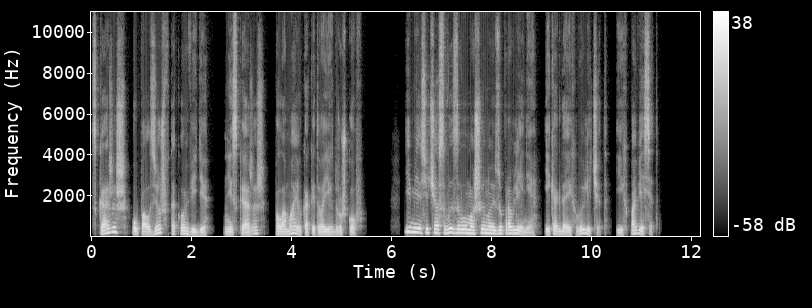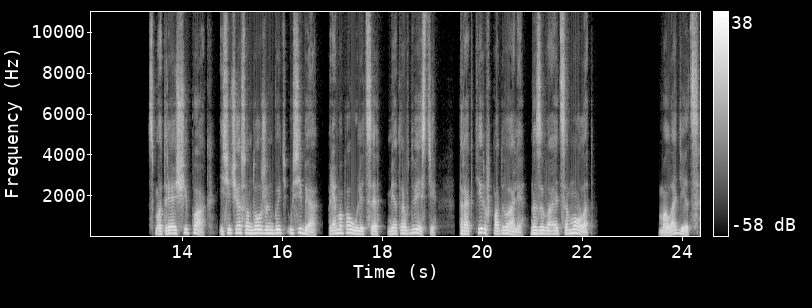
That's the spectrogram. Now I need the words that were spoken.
Скажешь – уползешь в таком виде. Не скажешь – поломаю, как и твоих дружков. Им я сейчас вызову машину из управления, и когда их вылечат, их повесят. Смотрящий Пак, и сейчас он должен быть у себя, прямо по улице, метров двести, Трактир в подвале. Называется «Молот». Молодец.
